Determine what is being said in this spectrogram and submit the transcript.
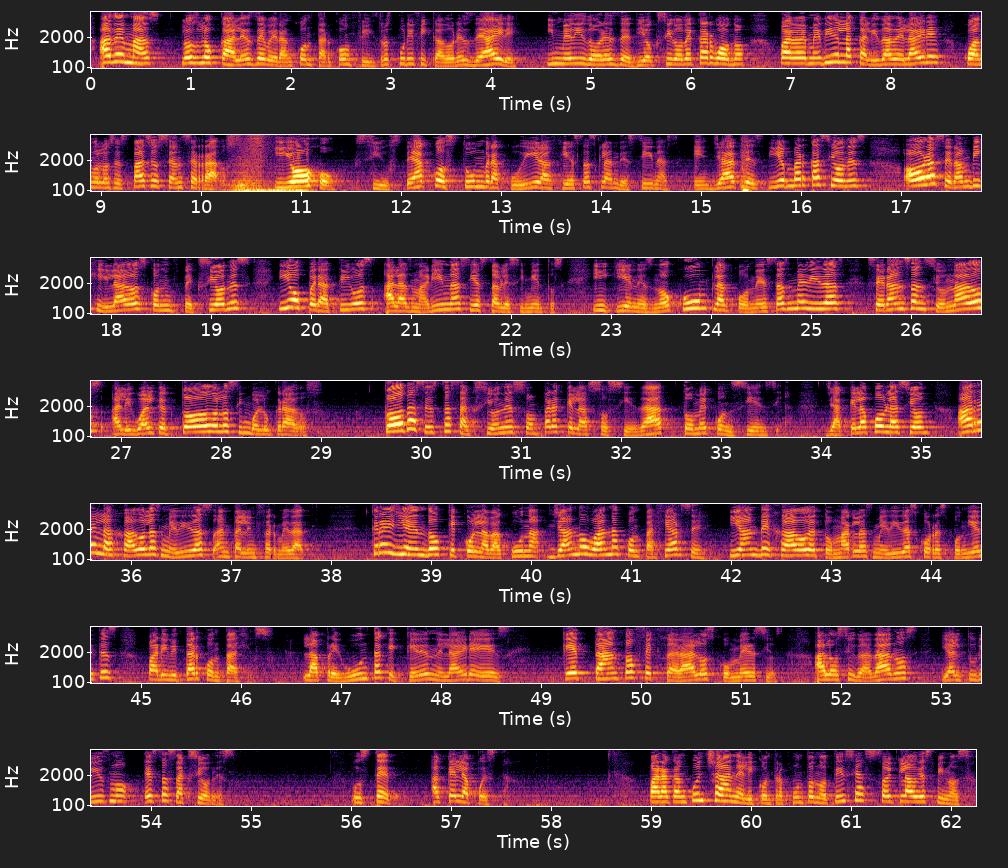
Además, los locales deberán contar con filtros purificadores de aire, y medidores de dióxido de carbono para medir la calidad del aire cuando los espacios sean cerrados. Y ojo, si usted acostumbra acudir a fiestas clandestinas en yates y embarcaciones, ahora serán vigilados con inspecciones y operativos a las marinas y establecimientos. Y quienes no cumplan con estas medidas serán sancionados al igual que todos los involucrados. Todas estas acciones son para que la sociedad tome conciencia ya que la población ha relajado las medidas ante la enfermedad, creyendo que con la vacuna ya no van a contagiarse y han dejado de tomar las medidas correspondientes para evitar contagios. La pregunta que queda en el aire es, ¿qué tanto afectará a los comercios, a los ciudadanos y al turismo estas acciones? ¿Usted a qué le apuesta? Para Cancún Channel y Contrapunto Noticias, soy Claudia Espinosa.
